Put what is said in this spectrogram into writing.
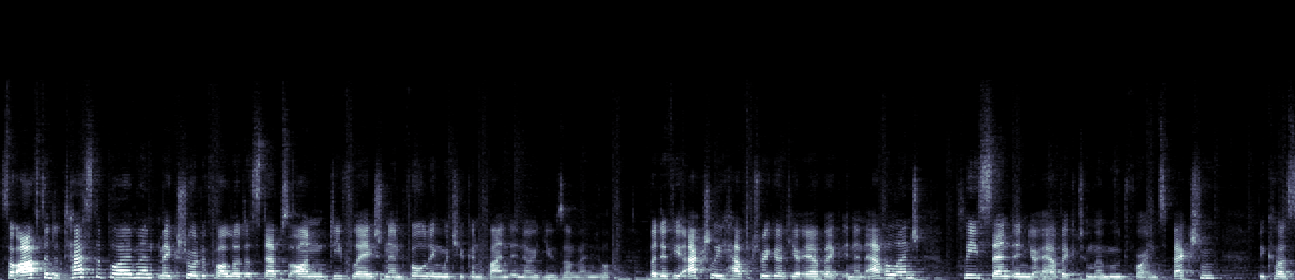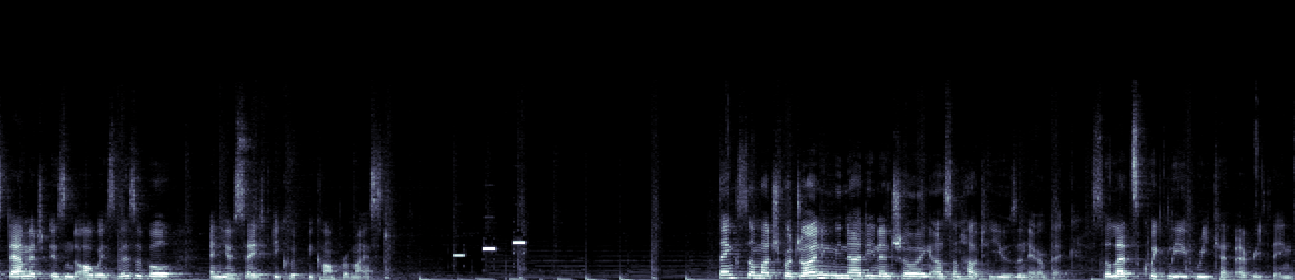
So after the test deployment, make sure to follow the steps on deflation and folding, which you can find in our user manual. But if you actually have triggered your airbag in an avalanche, Please send in your airbag to Mammut for inspection because damage isn't always visible and your safety could be compromised. Thanks so much for joining me Nadine and showing us on how to use an airbag. So let's quickly recap everything.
